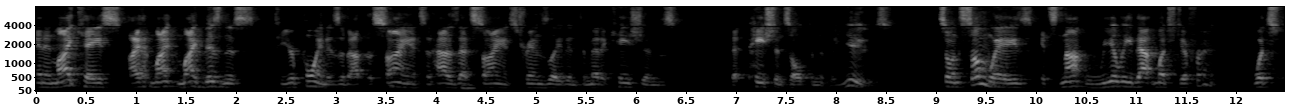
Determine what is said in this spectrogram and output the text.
And in my case, I my my business, to your point, is about the science and how does that science translate into medications that patients ultimately use. So in some ways, it's not really that much different. What's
